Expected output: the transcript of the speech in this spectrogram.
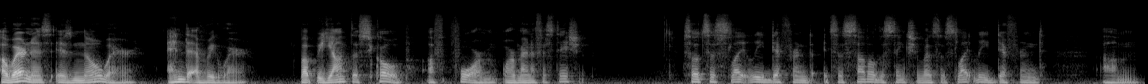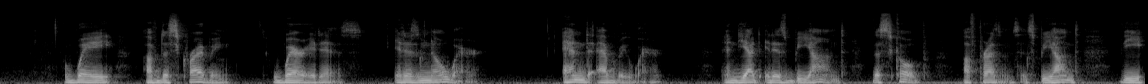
Awareness is nowhere and everywhere, but beyond the scope of form or manifestation. So it's a slightly different, it's a subtle distinction, but it's a slightly different um, way of describing where it is. It is nowhere and everywhere, and yet it is beyond the scope of presence. It's beyond the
